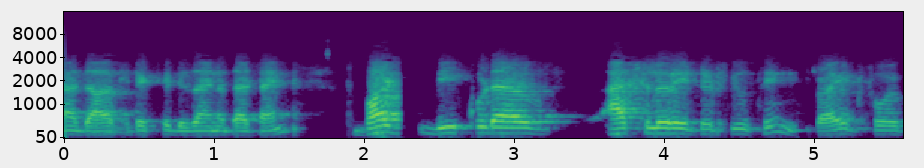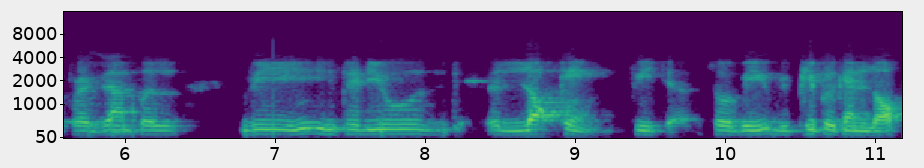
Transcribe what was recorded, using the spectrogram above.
uh, the architecture design at that time, but we could have accelerated a few things, right? For, for example, we introduced a locking feature. So we, we, people can lock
